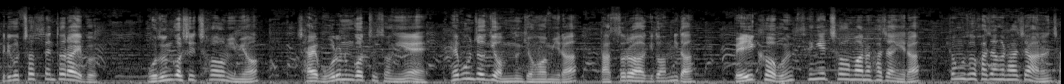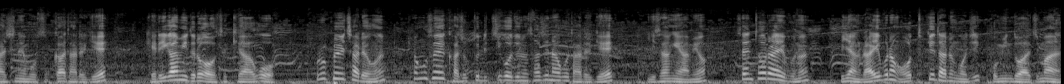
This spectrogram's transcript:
그리고 첫 센터 라이브 모든 것이 처음이며 잘 모르는 것 투성이에 해본 적이 없는 경험이라 낯설어 하기도 합니다. 메이크업은 생애 처음 하는 화장이라 평소 화장을 하지 않은 자신의 모습과 다르게 괴리감이 들어 어색해하고 프로필 촬영은 평소에 가족들이 찍어주는 사진하고 다르게 이상해하며 센터 라이브는 그냥 라이브랑 어떻게 다른 건지 고민도 하지만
